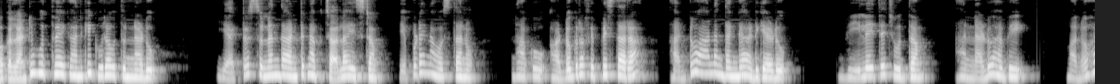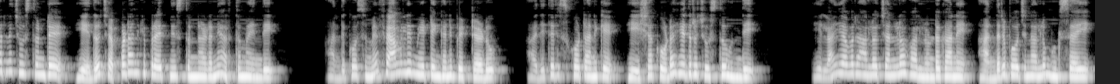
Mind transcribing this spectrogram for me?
ఒకలాంటి ఉద్వేగానికి గురవుతున్నాడు. యాక్ట్రెస్ సునంద అంటే నాకు చాలా ఇష్టం. ఎప్పుడైనా వస్తాను. నాకు ఆటోగ్రాఫ్ ఇప్పిస్తారా? అంటూ ఆనందంగా అడిగాడు. వీలైతే చూద్దాం అన్నాడు అభి. మనోహర్ని చూస్తుంటే ఏదో చెప్పడానికి ప్రయత్నిస్తున్నాడని అర్థమైంది. అందుకోసమే ఫ్యామిలీ మీటింగ్ అని పెట్టాడు. అది తెలుసుకోవటానికే ఈష కూడా ఎదురు చూస్తూ ఉంది. ఇలా ఎవరి ఆలోచనలో వాళ్ళుండగానే అందరి భోజనాలు ముగిశాయి.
